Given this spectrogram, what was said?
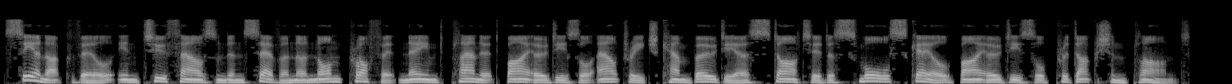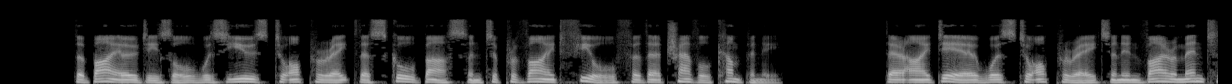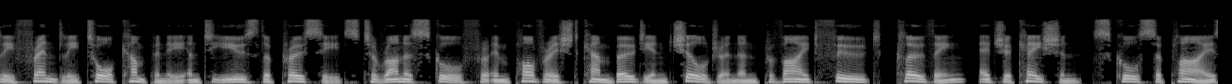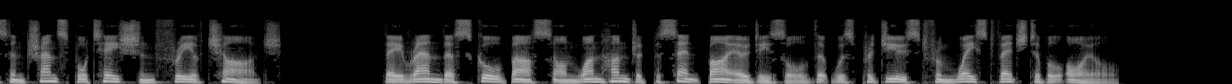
Sihanoukville in 2007 a non-profit named Planet Biodiesel Outreach Cambodia started a small-scale biodiesel production plant. The biodiesel was used to operate their school bus and to provide fuel for their travel company. Their idea was to operate an environmentally friendly tour company and to use the proceeds to run a school for impoverished Cambodian children and provide food, clothing, education, school supplies and transportation free of charge. They ran their school bus on 100% biodiesel that was produced from waste vegetable oil.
